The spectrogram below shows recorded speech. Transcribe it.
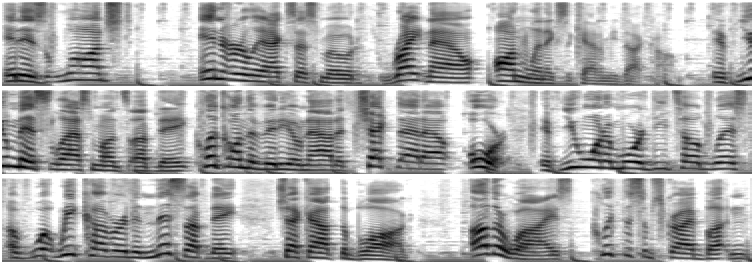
It is launched in early access mode right now on linuxacademy.com. If you missed last month's update, click on the video now to check that out, or if you want a more detailed list of what we covered in this update, check out the blog. Otherwise, click the subscribe button,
